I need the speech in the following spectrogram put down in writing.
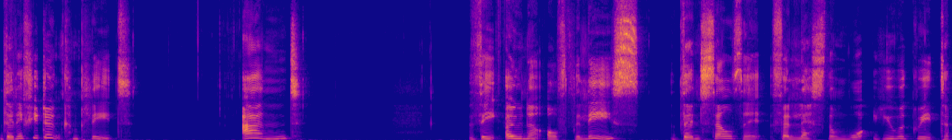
Then, if you don't complete and the owner of the lease then sells it for less than what you agreed to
